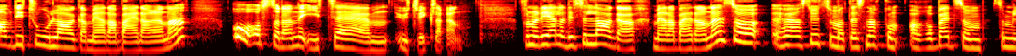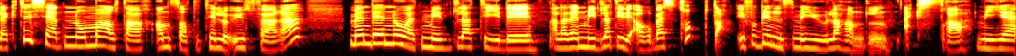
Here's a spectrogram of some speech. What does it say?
av de to lagermedarbeiderne og også denne IT-utvikleren. For når det gjelder disse lagermedarbeiderne, så høres det ut som at det er snakk om arbeid som, som leketøyskjeden normalt har ansatte til å utføre, men det er nå et midlertidig, eller det er en midlertidig arbeidstopp da, i forbindelse med julehandelen. Ekstra mye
